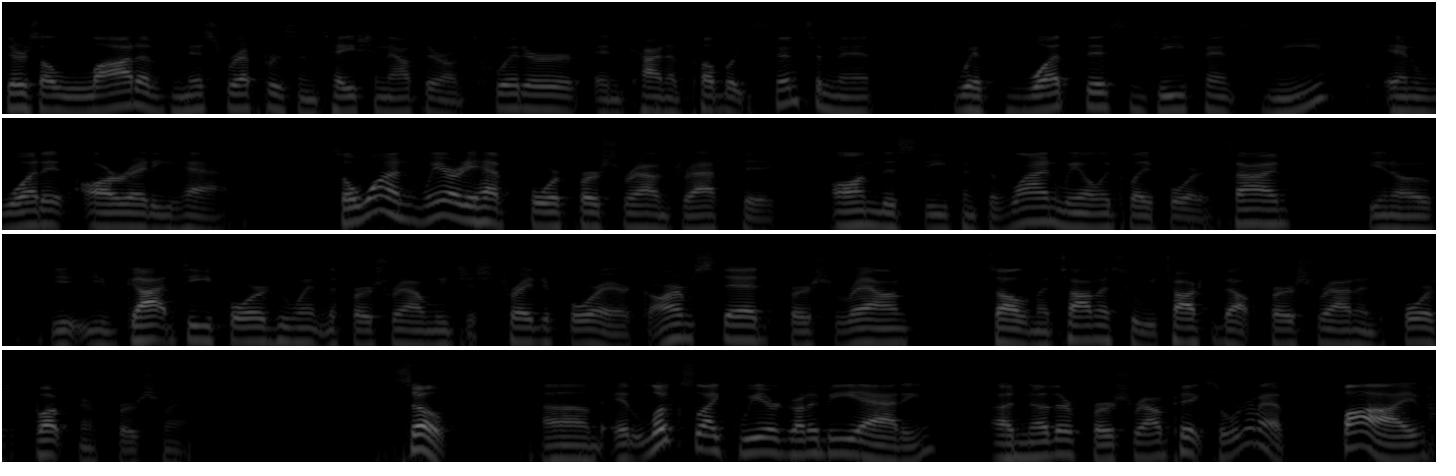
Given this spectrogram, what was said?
there's a lot of misrepresentation out there on Twitter and kind of public sentiment with what this defense needs and what it already has. So, one, we already have four first round draft picks on this defensive line. We only play four at a time. You know, you, have got Dee Ford, who went in the first round. We just traded for Arik Armstead, first round. Solomon Thomas, who we talked about first round, and DeForest Buckner first round. So um, it looks like we are going to be adding another first round pick. So we're going to have five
